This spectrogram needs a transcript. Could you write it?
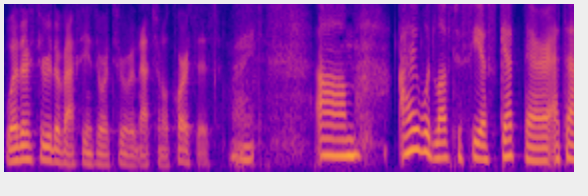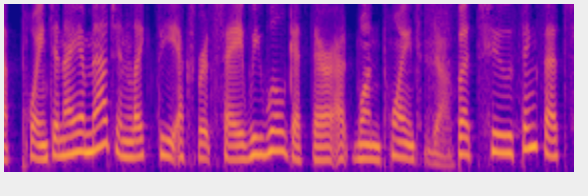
whether through the vaccines or through natural courses. Right. Um, I would love to see us get there at that point. And I imagine, like the experts say, we will get there at one point. Yeah. But to think that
